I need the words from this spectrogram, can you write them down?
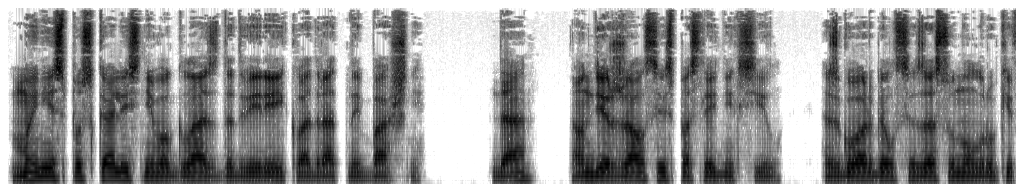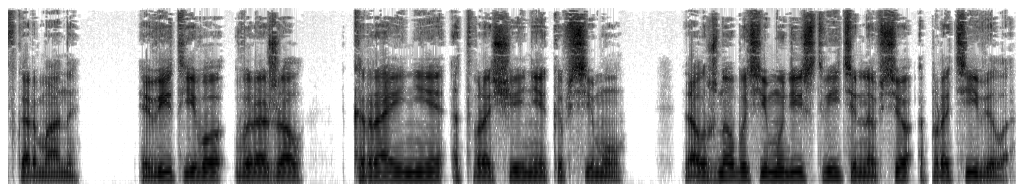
Мы не спускали с него глаз до дверей квадратной башни. Да, он держался из последних сил, сгорбился, засунул руки в карманы. Вид его выражал крайнее отвращение ко всему. Должно быть, ему действительно все опротивило.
